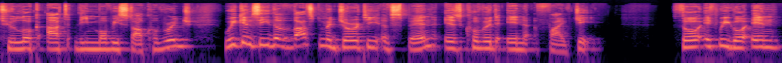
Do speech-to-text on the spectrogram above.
to look at the Movistar coverage, we can see the vast majority of Spain is covered in 5G. So if we go in,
